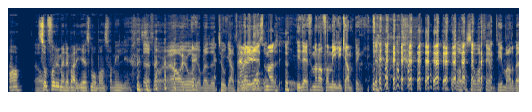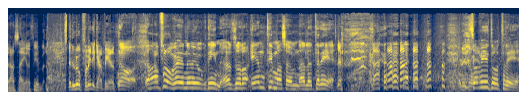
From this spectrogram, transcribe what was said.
Ja. Ja. Så får du med dig varje småbarnsfamilj. Det får jag. Ja, jo, jo men tuggan för Men det, är det därför man, det är därför man har familjecamping. Man får sova fem timmar eller vad han säger i filmen. Är du med på familjecampingen? Ja, han frågade ju när vi åkte in. Alltså då en timma sömn eller tre? så vi tog tre.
